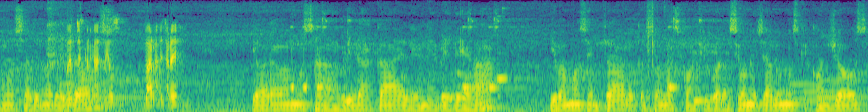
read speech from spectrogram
Vamos a salirnos de Jaws. Y ahora vamos a abrir acá el NVDA y vamos a entrar a lo que son las configuraciones. Ya vimos que con JAWS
